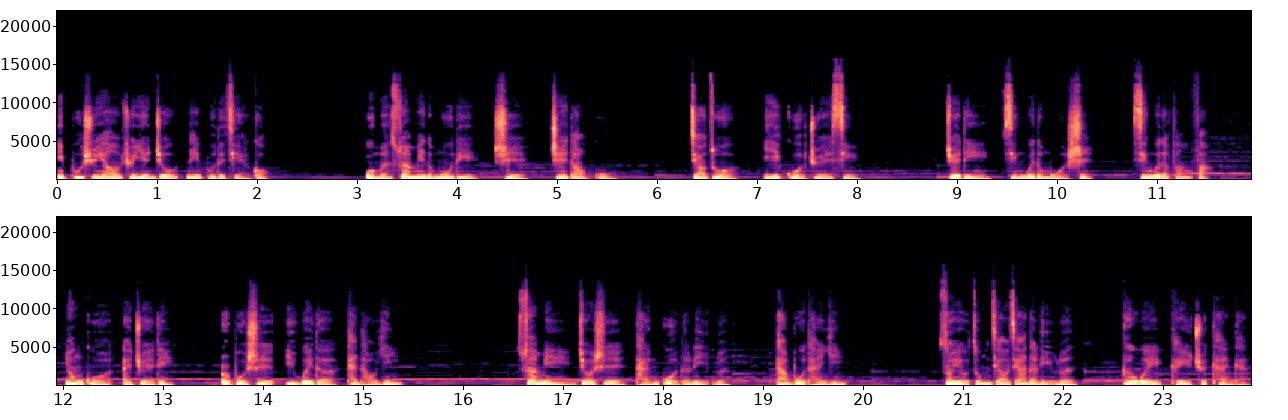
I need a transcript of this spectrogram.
你不需要去研究内部的结构。我们算命的目的是知道果，叫做以果觉行。决定行为的模式、行为的方法，用果来决定，而不是一味的探讨因。算命就是谈果的理论，它不谈因。所有宗教家的理论，各位可以去看看。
